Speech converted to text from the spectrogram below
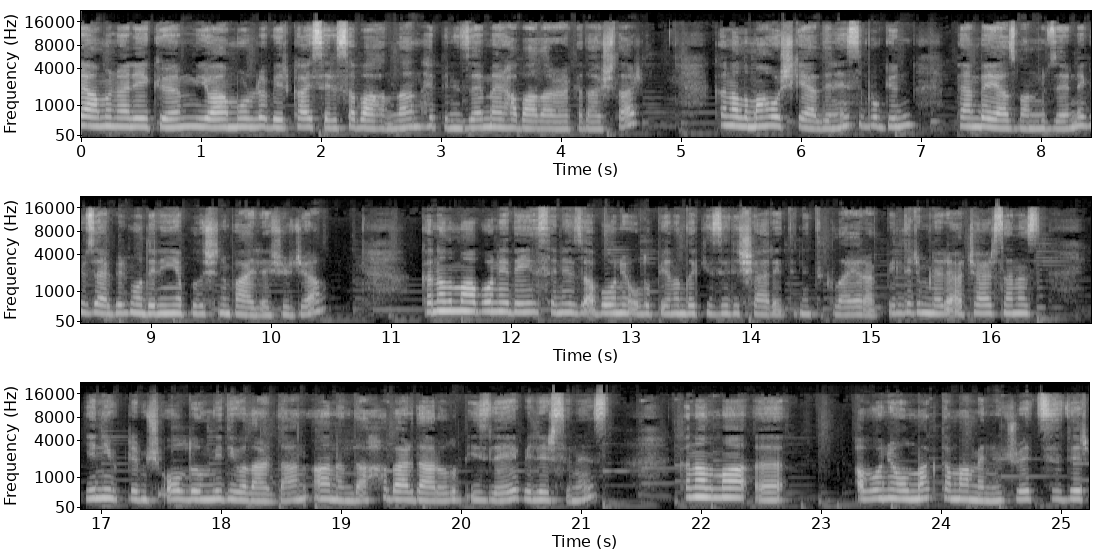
Selamun Aleyküm. Yağmurlu bir Kayseri sabahından hepinize merhabalar arkadaşlar. Kanalıma hoş geldiniz. Bugün pembe yazmanın üzerine güzel bir modelin yapılışını paylaşacağım. Kanalıma abone değilseniz abone olup yanındaki zil işaretini tıklayarak bildirimleri açarsanız yeni yüklemiş olduğum videolardan anında haberdar olup izleyebilirsiniz. Kanalıma e, abone olmak tamamen ücretsizdir.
